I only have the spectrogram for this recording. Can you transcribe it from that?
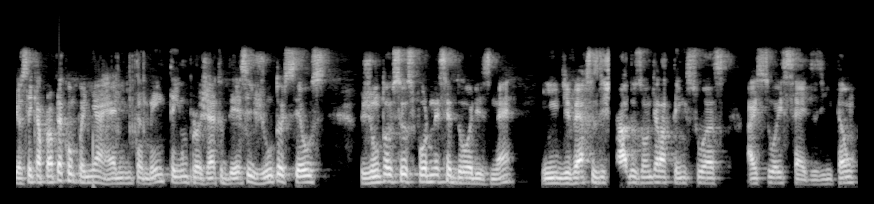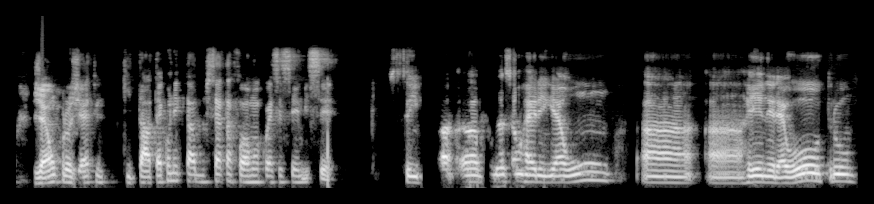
e eu sei que a própria companhia Hering também tem um projeto desse junto aos seus junto aos seus fornecedores, né? Em diversos estados onde ela tem suas as suas sedes. Então, já é um projeto que está até conectado de certa forma com a SCMC. Sim, a, a Fundação Hering é um, a, a Renner é outro,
